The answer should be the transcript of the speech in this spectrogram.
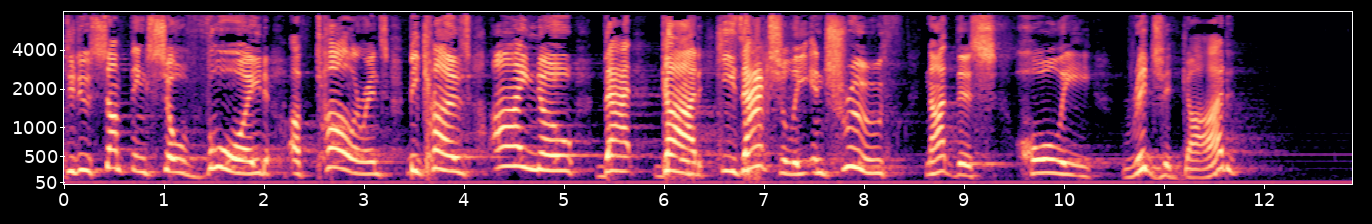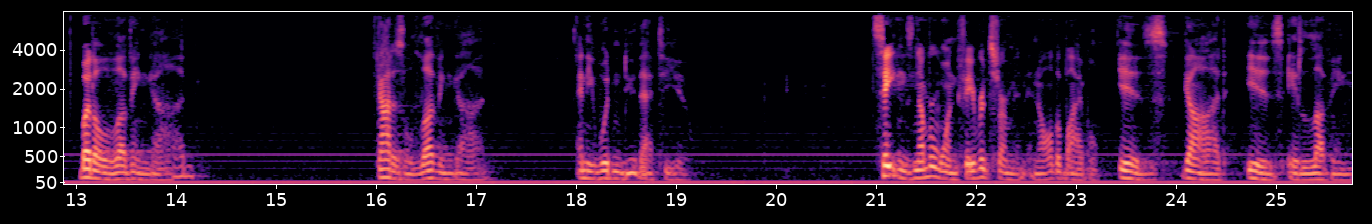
to do something so void of tolerance because I know that God, He's actually, in truth, not this holy, rigid God, but a loving God. God is a loving God and he wouldn't do that to you. Satan's number one favorite sermon in all the Bible is God is a loving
